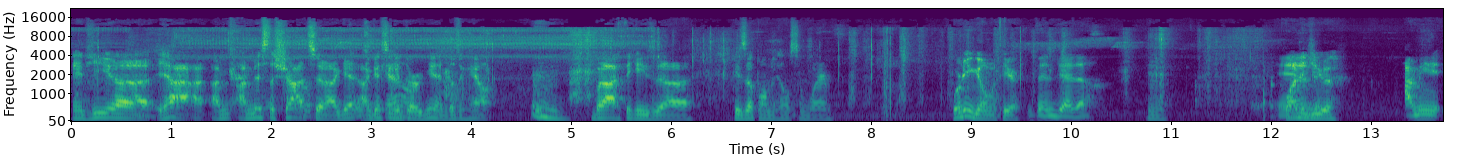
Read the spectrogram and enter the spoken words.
And he, uh, yeah, I, I, I missed the shot, so I guess I guess he can throw again. It doesn't count. but I think he's uh, he's up on the hill somewhere. Where are you going with here? Vendetta. Why did you? uh, I mean,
